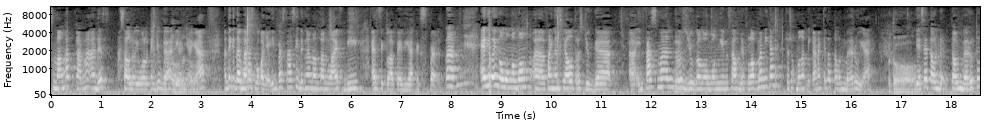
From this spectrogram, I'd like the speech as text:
semangat karena ada saldo e-walletnya juga betul, hadiahnya betul. ya. Nanti kita bahas pokoknya investasi dengan nonton live di Encyclopedia Expert. Nah, anyway ngomong-ngomong uh, financial terus juga uh, investment, hmm. terus juga ngomongin self development nih kan cocok banget nih karena kita tahun baru ya. Betul. Biasanya tahun tahun baru tuh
